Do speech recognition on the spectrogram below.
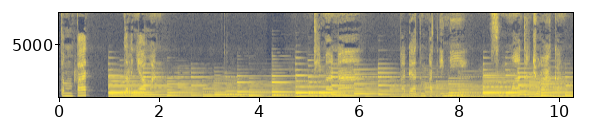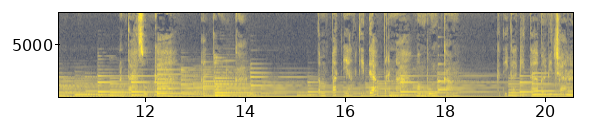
tempat ternyaman di mana pada tempat ini semua tercurahkan, entah suka atau duka. Tempat yang tidak pernah membungkam ketika kita berbicara.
